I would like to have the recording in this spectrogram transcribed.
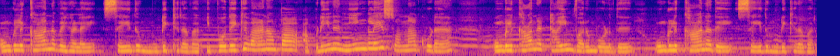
உங்களுக்கானவைகளை செய்து முடிக்கிறவர். இப்போதைக்கு வேணாம்ப்பா அப்படின்னு நீங்களே சொன்னா கூட உங்களுக்கான டைம் வரும்பொழுது உங்களுக்கானதை செய்து முடிக்கிறவர்.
